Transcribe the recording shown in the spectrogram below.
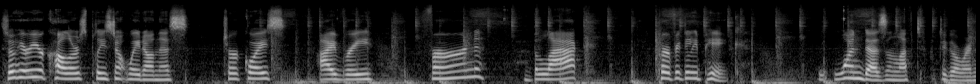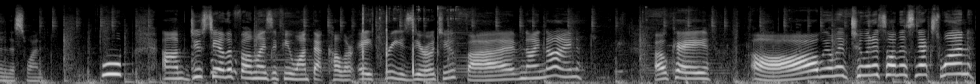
So here are your colors. Please don't wait on this. Turquoise, ivory, fern, black, perfectly pink. One dozen left to go right in this one. Whoop. Um, do stay on the phone lines if you want that color. 8302599. Okay. Aw, we only have two minutes on this next one.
